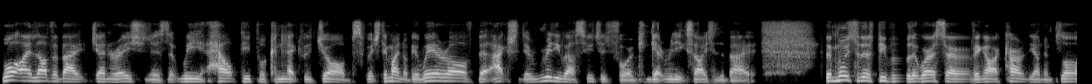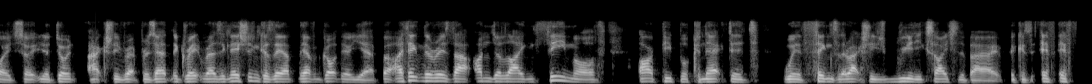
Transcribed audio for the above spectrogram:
what I love about Generation is that we help people connect with jobs which they might not be aware of, but actually they're really well suited for and can get really excited about. But most of those people that we're serving are currently unemployed, so you know, don't actually represent the Great Resignation because they have, they haven't got there yet. But I think there is that underlying theme of are people connected with things that they're actually really excited about because if if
